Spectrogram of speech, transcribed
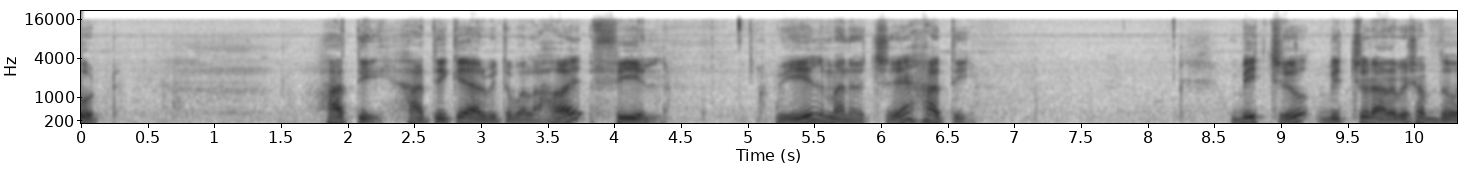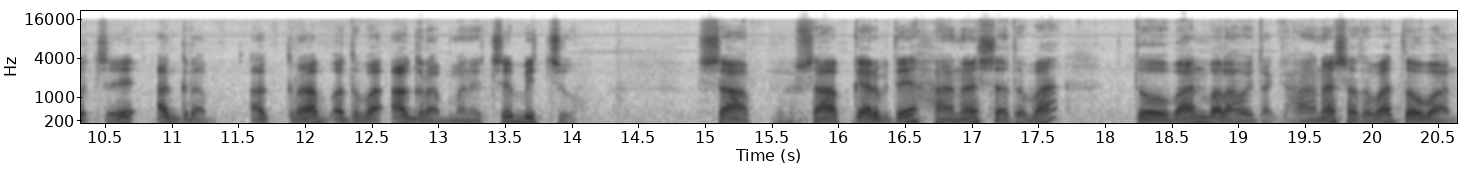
উট। হাতি, হাতিকে আরবিতে বলা হয় ফিল। ফিল মানে হচ্ছে হাতি। বিচ্ছু, বিচ্ছুর আরবি শব্দ হচ্ছে আগ্রাব। আক্রাব অথবা আগ্রাব মানে হচ্ছে বিচ্ছু। সাপ, সাপকে আরবিতে হানাস অথবা তোবান বলা হয়ে থাকে। হানাস অথবা তোবান।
